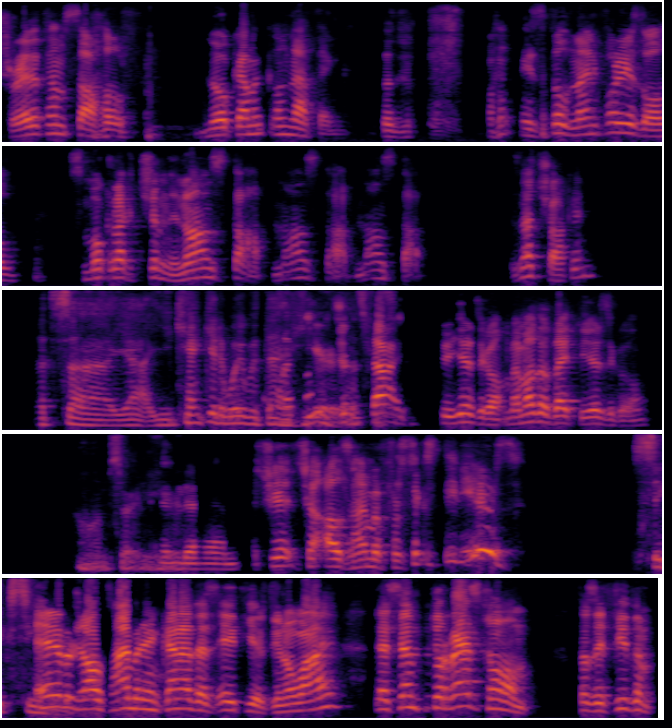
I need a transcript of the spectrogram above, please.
shred it himself, no chemical, nothing. So he's still 94 years old, smoke like a chimney, non-stop, non-stop, non-stop. Isn't that shocking? That's uh yeah, you can't get away with that here. That's died two years ago. My mother died two years ago. Oh, I'm sorry to hear. And um, she, had, she had Alzheimer for 16 years. 16. Average Alzheimer in Canada is eight years. You know why? They send to rest home because they feed them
